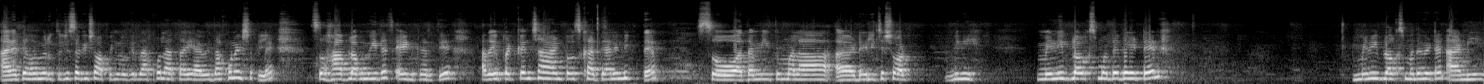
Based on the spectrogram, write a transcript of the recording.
आणि तेव्हा मी ऋतूची सगळी शॉपिंग वगैरे दाखवलं. आता यावेळी दाखवू नाही शकले. सो हा ब्लॉग मी इथेच एंड करते. आता मी पटकन चहा आणि टोच खाते आणि निघते. सो आता मी तुम्हाला डेलीच्या शॉर्ट मिनी मिनी ब्लॉग्समध्ये भेटेन. मिनी ब्लॉग्समध्ये भेटेल आणि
